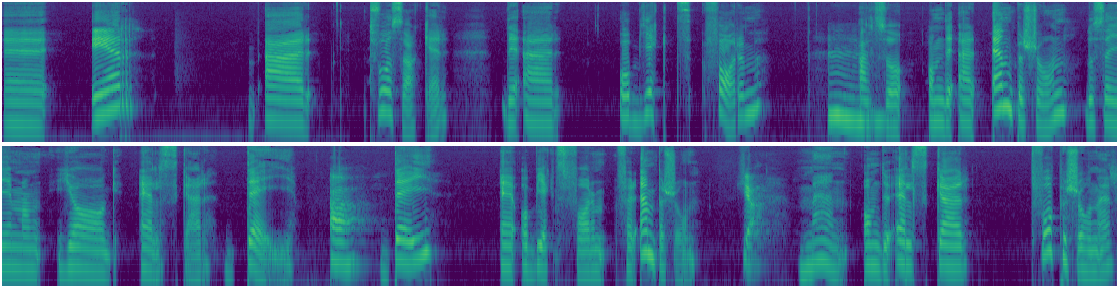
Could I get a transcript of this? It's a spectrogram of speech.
Eh, er är två saker. Det är objektsform Mm. Alltså, om det är en person, då säger man jag älskar dig. Ja. Dig är objektsform för en person. Ja. Men om du älskar två personer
